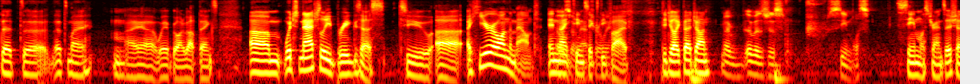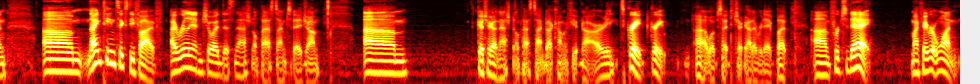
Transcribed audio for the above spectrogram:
That uh, that's my my uh, way of going about things. Um, which naturally brings us to uh, a hero on the mount in Oh, so 1965. Did you like that, Jon? It was just seamless. seamless transition. Um, 1965. I really enjoyed this national pastime today, Jon. Um, go check out nationalpastime.com if you have not already. It's a great, great uh, website to check out every day. But um, for today, my favorite one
